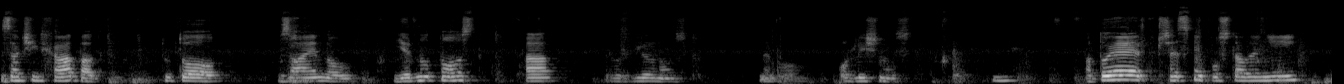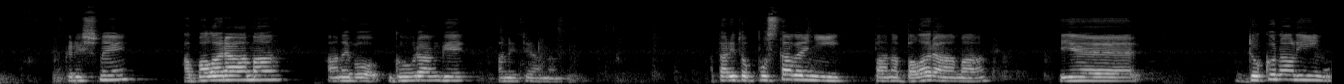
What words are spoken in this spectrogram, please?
začít chápat tuto vzájemnou jednotnost a rozdílnost nebo odlišnost. A to je přesně postavení Krišny a Balaráma, anebo Gourangy a Nityanandy. A tady to postavení pána Balaráma je dokonalým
